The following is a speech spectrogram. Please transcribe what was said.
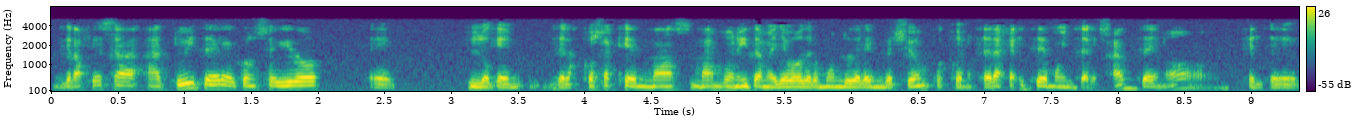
gracias a, Twitter he conseguido eh, lo que de las cosas que más más bonita me llevo del mundo de la inversión pues conocer a gente muy interesante no gente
